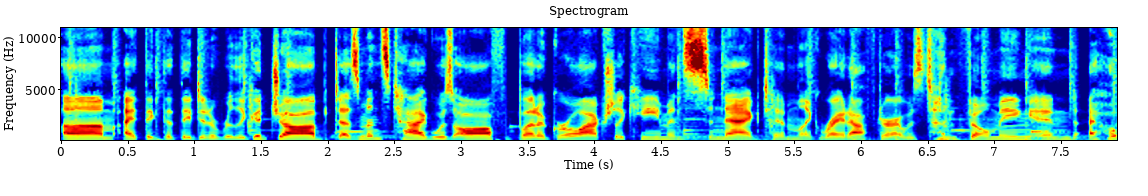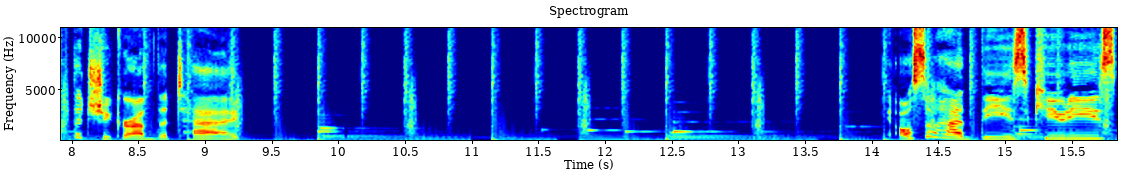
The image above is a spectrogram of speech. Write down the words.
Um, I think that they did a really good job. Desmond's tag was off, but a girl actually came and snagged him like right after I was done filming, and I hope that she grabbed the tag. Also had these cuties.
